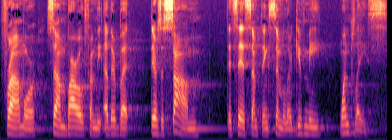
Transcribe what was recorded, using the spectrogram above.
from, or some borrowed from the other, but there's a psalm that says something similar Give me one place,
